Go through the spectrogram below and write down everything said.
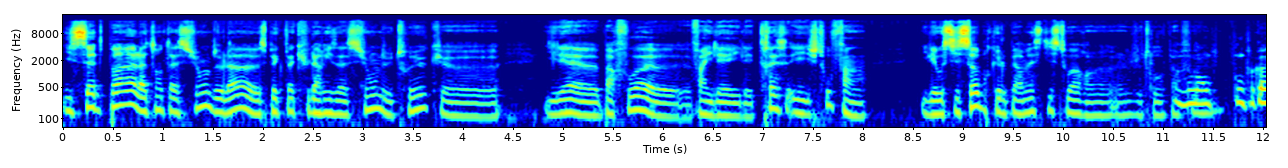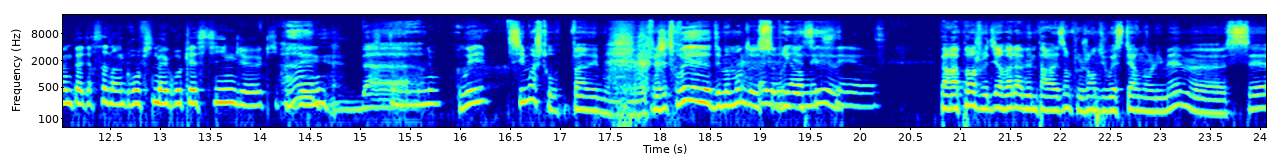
il cède pas à la tentation de la euh, spectacularisation du truc. euh, il est parfois, enfin il est il est très, il- je trouve, enfin il est aussi sobre que le permet cette histoire, je trouve parfois. non, on peut quand même pas dire ça d'un gros film à gros casting qui Ah, bah, oui, si moi je trouve. Enfin mais bon, j'ai trouvé des moments de Ouais, il y a- il y a un sobriété. excès, par rapport, je veux dire, voilà, même par exemple au genre du western en lui-même, c'est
